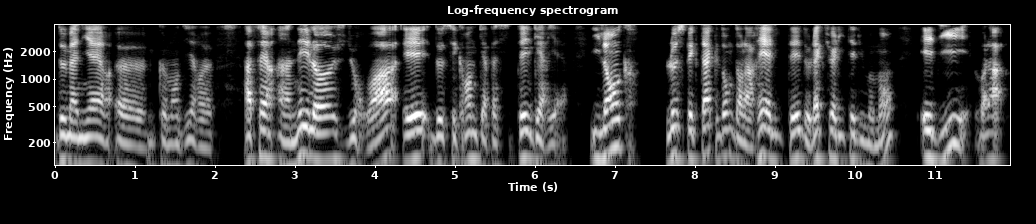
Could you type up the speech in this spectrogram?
de manière, euh, comment dire, euh, à faire un éloge du roi et de ses grandes capacités guerrières. Il ancre le spectacle donc dans la réalité de l'actualité du moment et dit, voilà,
